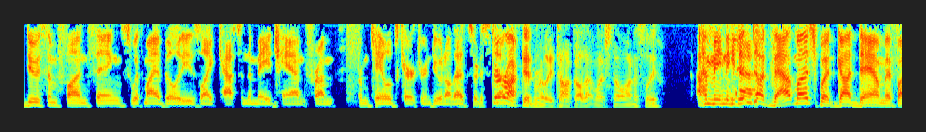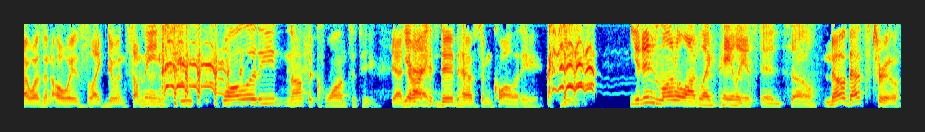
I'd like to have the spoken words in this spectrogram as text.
do some fun things with my abilities, like casting the mage hand from from Caleb's character and doing all that sort of stuff. Sturrock didn't really talk all that much, though. Honestly, I mean, he didn't talk that much, but goddamn, if I wasn't always like doing I something. mean, Quality, not the quantity. yeah, Yeah. Durock did have some quality. You didn't monologue like Peleus did, so no, that's true.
